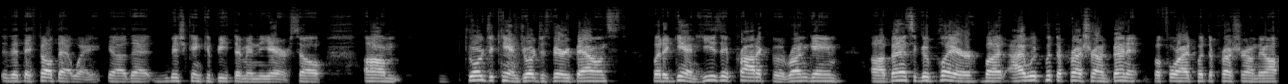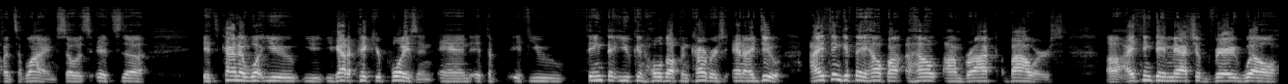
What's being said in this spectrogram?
that they felt that way. Uh, that Michigan could beat them in the air. So um, Georgia can. Georgia's very balanced, but again, he's a product of the run game. Uh, Bennett's a good player, but I would put the pressure on Bennett before I'd put the pressure on the offensive line. So it's it's uh, it's kind of what you you, you got to pick your poison, and it, if you think that you can hold up in coverage, and I do. I think if they help help on Brock Bowers, uh, I think they match up very well.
